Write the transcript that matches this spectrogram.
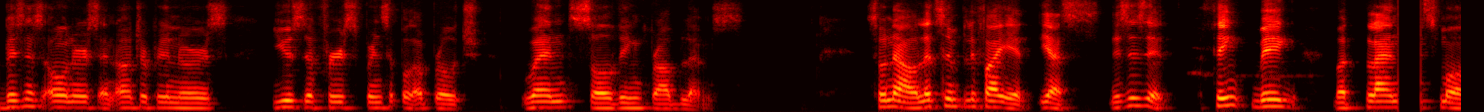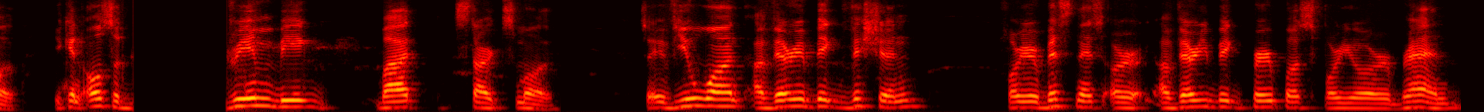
business owners and entrepreneurs use the first principle approach when solving problems. So now let's simplify it. Yes, this is it. Think big but plan small. You can also dream big but start small. So if you want a very big vision for your business or a very big purpose for your brand,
